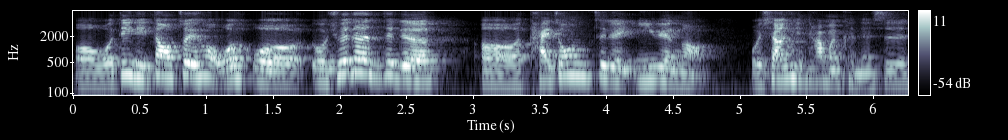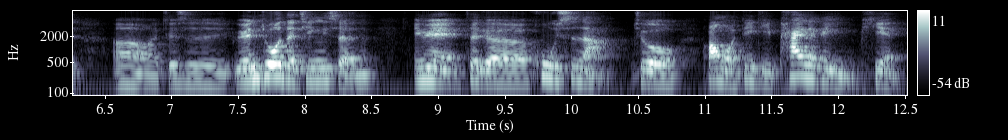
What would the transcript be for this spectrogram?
哦，我弟弟到最后，我我我觉得这个呃台中这个医院哦，我相信他们可能是呃就是圆桌的精神，因为这个护士啊就帮我弟弟拍了个影片，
